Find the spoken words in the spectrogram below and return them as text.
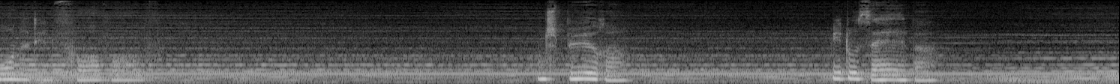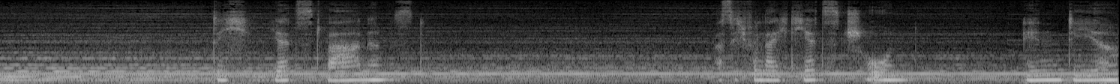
ohne den Vorwurf. Und spüre, wie du selber dich jetzt wahrnimmst, was sich vielleicht jetzt schon in dir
